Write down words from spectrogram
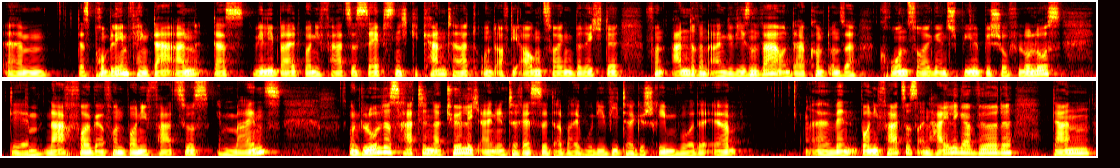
Ähm, das Problem fängt da an, dass Willibald Bonifatius selbst nicht gekannt hat und auf die Augenzeugenberichte von anderen angewiesen war. Und da kommt unser Kronzeuge ins Spiel, Bischof Lullus, dem Nachfolger von Bonifatius im Mainz. Und Lullus hatte natürlich ein Interesse dabei, wo die Vita geschrieben wurde. Er, äh, wenn Bonifatius ein Heiliger würde, dann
